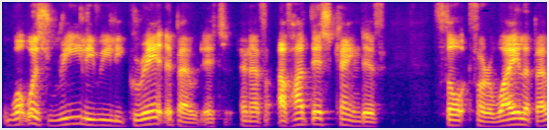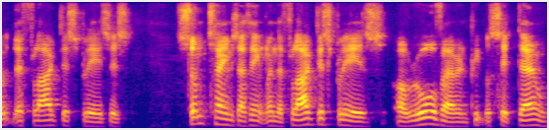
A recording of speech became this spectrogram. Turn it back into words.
what was really, really great about it, and I've I've had this kind of thought for a while about the flag displays, is sometimes I think when the flag displays are over and people sit down,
